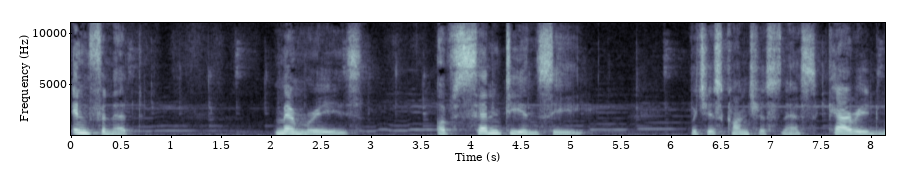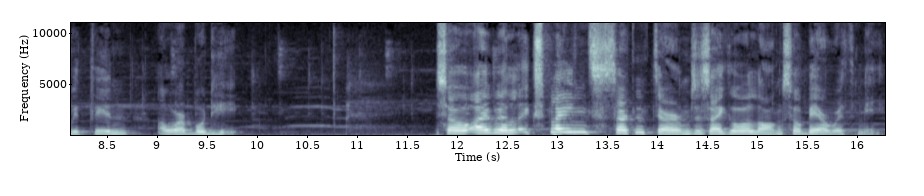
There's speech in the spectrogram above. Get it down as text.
infinite memories of sentiency, which is consciousness, carried within our buddhi. So I will explain certain terms as I go along, so bear with me.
